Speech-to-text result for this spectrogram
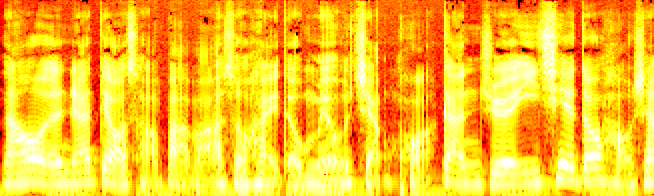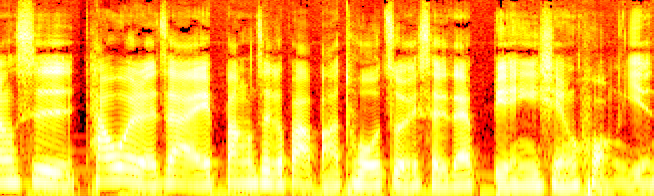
然后人家调查爸爸的时候，他也都没有讲话，感觉一切都好像是他为了在帮这个爸爸脱罪，所以在编一些谎言。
